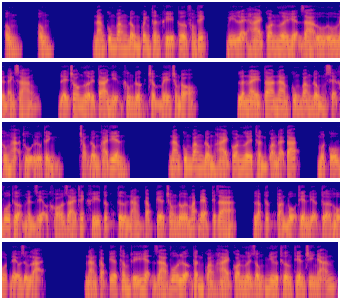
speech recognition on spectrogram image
Ông ông. Nam cung băng đồng quanh thân khí cơ phong thích, mỹ lệ hai con ngươi hiện ra ưu ưu huyền ánh sáng, để cho người ta nhịn không được trầm mê trong đó. Lần này ta nam cung băng đồng sẽ không hạ thủ lưu tình, trọng đồng khai thiên. Nam cung băng đồng hai con ngươi thần quang đại tác, một cố vô thượng huyền diệu khó giải thích khí tức từ nàng cặp kia trong đôi mắt đẹp tiết ra lập tức toàn bộ thiên địa tựa hồ đều dừng lại. Nàng cặp kia thâm thúy hiện ra vô lượng thần quang hai con ngươi giống như thương thiên chi nhãn,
